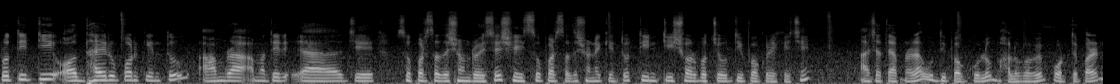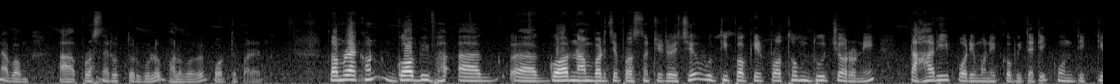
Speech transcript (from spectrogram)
প্রতিটি অধ্যায়ের উপর কিন্তু আমরা আমাদের যে সুপার সাজেশন রয়েছে, সেই সুপার সাজেশনে কিন্তু তিনটি সর্বোচ্চ উদ্দীপক রেখেছি যাতে আপনারা উদ্দীপকগুলো ভালোভাবে পড়তে পারেন এবং প্রশ্নের উত্তরগুলো ভালোভাবে পড়তে পারেন। তো আমরা এখন গ বিভাগ গ নাম্বার যে প্রশ্নটি রয়েছে, উদ্দীপকের প্রথম দু চরণে তাহারই পরিমণি কবিতাটি কোন দিকটি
